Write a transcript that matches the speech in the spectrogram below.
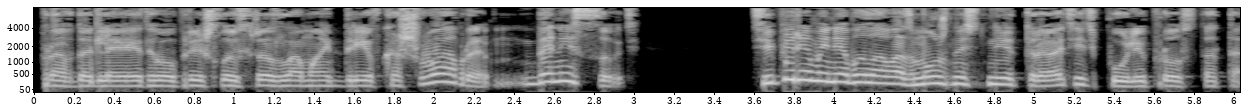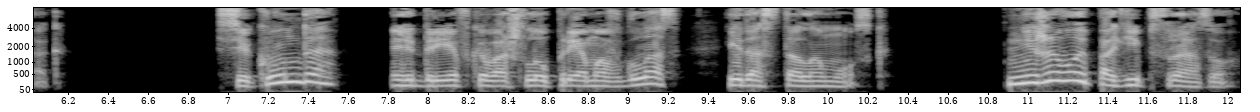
Правда, для этого пришлось разломать древко швабры, да не суть. Теперь у меня была возможность не тратить пули просто так. Секунда, и древко вошло прямо в глаз и достало мозг. Неживой погиб сразу.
